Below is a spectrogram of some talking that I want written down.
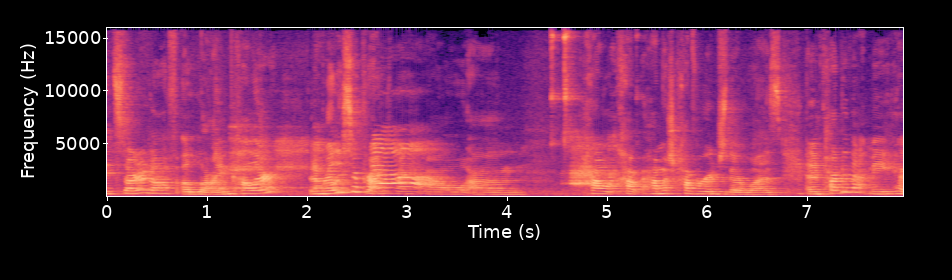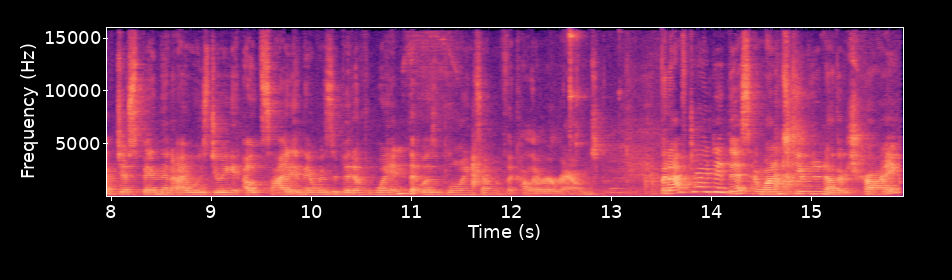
It started off a lime color, and I'm really surprised by how, um, how, how much coverage there was. And part of that may have just been that I was doing it outside and there was a bit of wind that was blowing some of the color around. But after I did this, I wanted to give it another try.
